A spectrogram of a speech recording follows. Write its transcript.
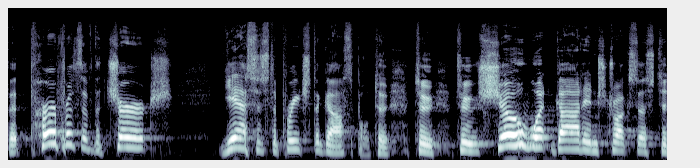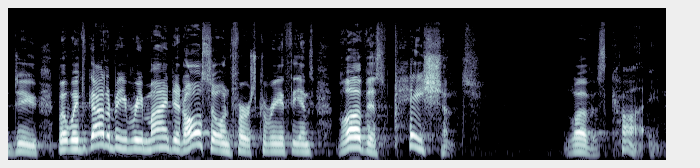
The purpose of the church, yes, is to preach the gospel, to, to, to show what God instructs us to do. But we've got to be reminded also in 1 Corinthians love is patient, love is kind.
